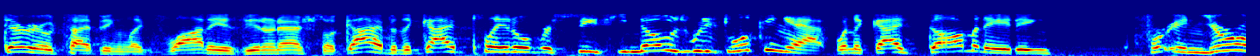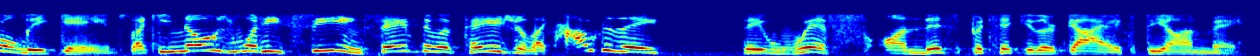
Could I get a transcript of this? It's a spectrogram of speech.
stereotyping like Vlade is the international guy, but the guy played overseas. He knows what he's looking at when a guy's dominating for in EuroLeague games. Like he knows what he's seeing. Same thing with Peja. Like how do they they whiff on this particular guy? It's beyond me.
